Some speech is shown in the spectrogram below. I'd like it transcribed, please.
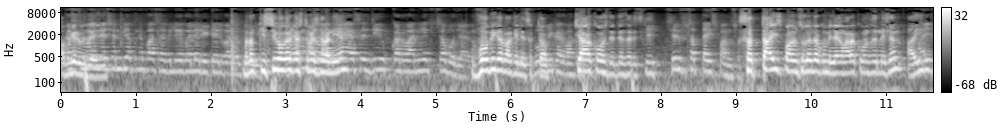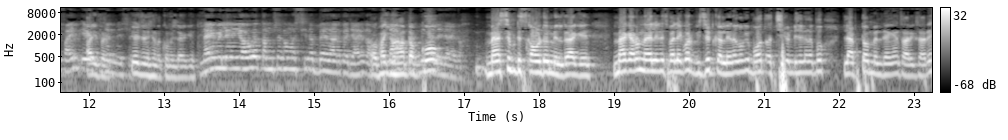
अपग्रेड हो जाएगी। भी अपने पास अवेलेबल है रिटेल वाले मतलब किसी को अगर customize करानी है? एस एस डी करवानी है सब हो जाएगा। वो भी करवा के ले सकते हो क्या कॉस्ट देते हैं सर इसकी? सिर्फ़ सत्ताईस पाँच सौ। सत्ताईस पाँच सौ के अंदर आपको मिल जाएगा हमारा कौन सा generation i i5 eighth i five. Eight generation आपको मिल जाएगी। नए मिले जाओगे कम से कम अस्सी नब्बे हज़ार का जाएगा। और भाई यहाँ पे आपको मैसिव डिस्काउंट भी मिल रहा है अगेन मैं कह रहा हूँ नए लेने से पहले एक बार विज़िट कर लेना क्योंकि बहुत अच्छी कंडीशन के आपको लैपटॉप मिल जाएँगे सारे के सारे।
